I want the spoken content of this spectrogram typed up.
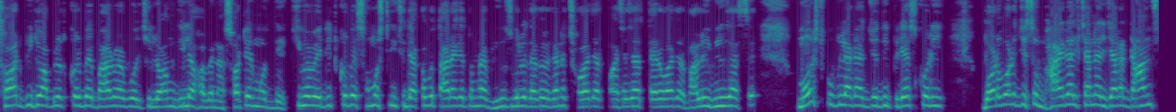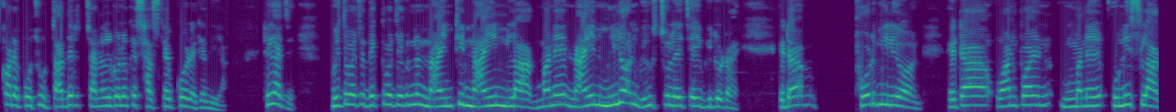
শর্ট ভিডিও আপলোড করবে, বারবার বলছি লং দিলে হবে না শর্টের মধ্যে। কীভাবে এডিট করবে, সমস্ত কিছু দেখাবো। তার আগে তোমরা ভিউজগুলো দেখো, এখানে ছ হাজার, পাঁচ হাজার, তেরো হাজার, ভালোই ভিউজ আসছে। মোস্ট পপুলার যদি প্রেস করি, বড় বড় যেসব ভাইরাল চ্যানেল যারা ডান্স করে প্রচুর, তাদের চ্যানেলগুলোকে সাবস্ক্রাইব করে রেখে দিয়া। ঠিক আছে? বুঝতে পারছ? দেখতে পাচ্ছ এখানে নাইনটি নাইন লাখ মানে নাইন মিলিয়ন ভিউজ চলেছে এই ভিডিওটায়। এটা ফোর মিলিয়ন এটা ওয়ান পয়েন্ট মানে উনিশ লাখ,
